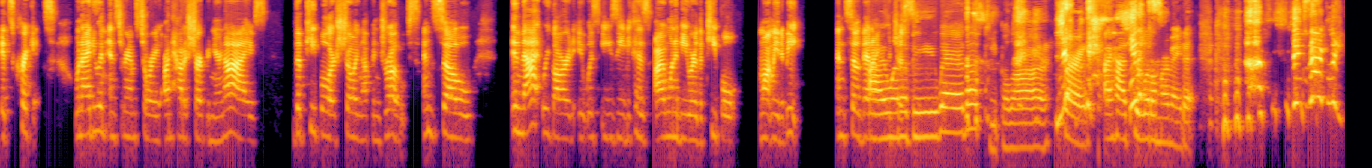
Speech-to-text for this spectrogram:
it's crickets. When I do an Instagram story on how to sharpen your knives, the people are showing up in droves. And so, in that regard, it was easy because I want to be where the people want me to be. And so then I, I want to just... be where the people are. Sorry, I had to Little Mermaid it. exactly.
